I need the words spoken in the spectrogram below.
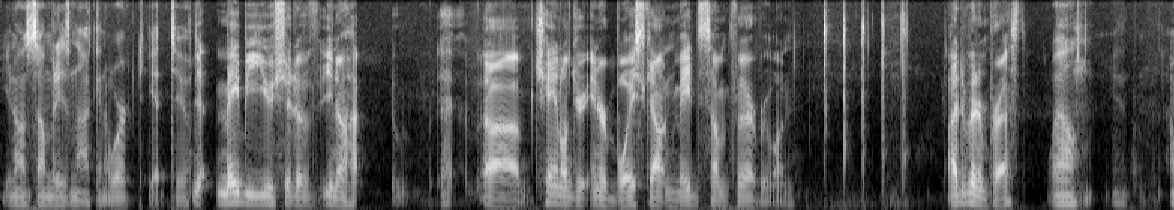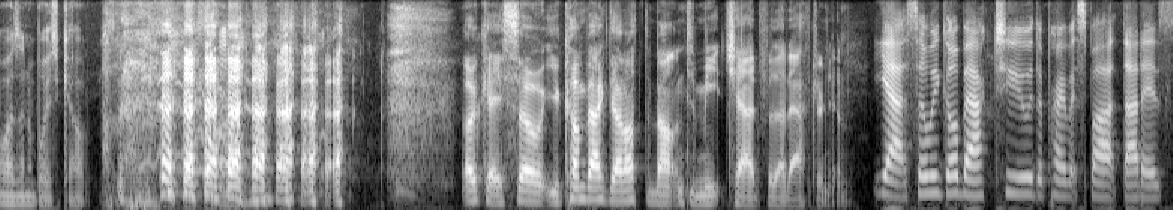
you know somebody's not gonna work to get to. yeah, maybe you should have you know ha- uh, channeled your inner Boy Scout and made some for everyone. I'd have been impressed. Well, I wasn't a Boy Scout. Okay, so you come back down off the mountain to meet Chad for that afternoon. Yeah, so we go back to the private spot that is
